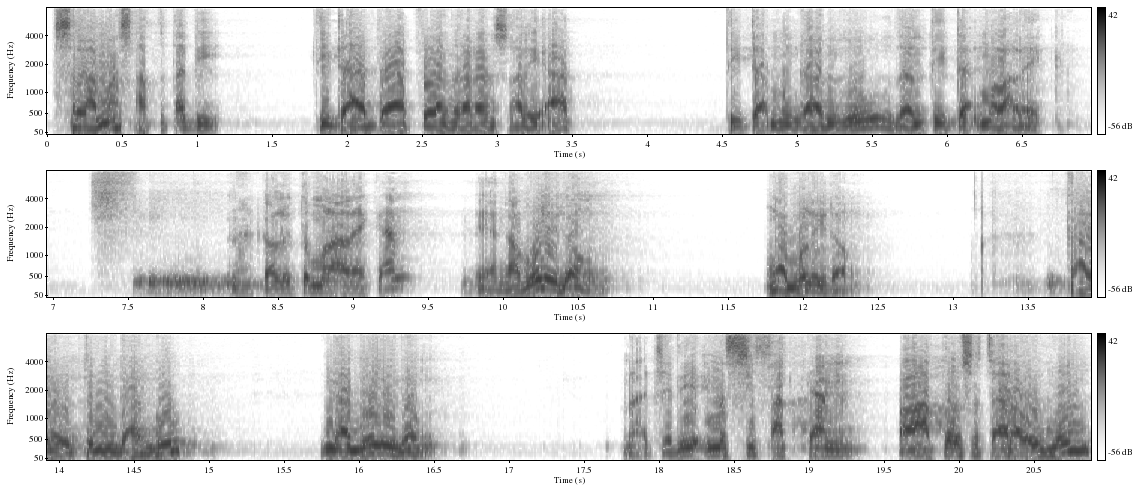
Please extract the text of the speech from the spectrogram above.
selama satu tadi tidak ada pelanggaran syariat tidak mengganggu dan tidak melalaikan. Nah kalau itu melalaikan ya nggak boleh dong. Nggak boleh dong. Kalau itu mengganggu nggak boleh dong. Nah jadi mensifatkan atau secara umum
